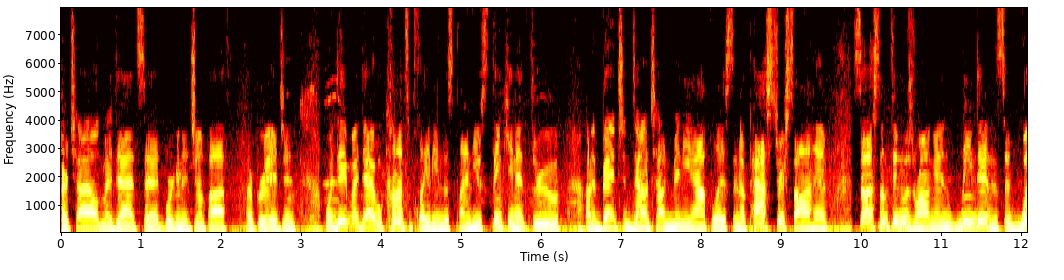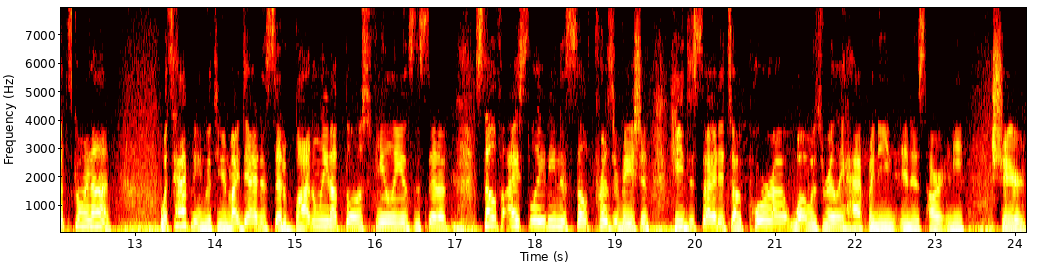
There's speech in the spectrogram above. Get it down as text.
our child, my dad said, we're going to jump off our bridge. And one day, my dad was contemplating this plan. He was thinking it through on a bench in downtown Minneapolis, and a pastor saw him, saw something was wrong, and leaned in and said, What's going on? What's happening with you? And my dad, instead of bottling up those feelings, instead of self isolating and self preservation, he decided to pour out what was really happening in his heart and he shared.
